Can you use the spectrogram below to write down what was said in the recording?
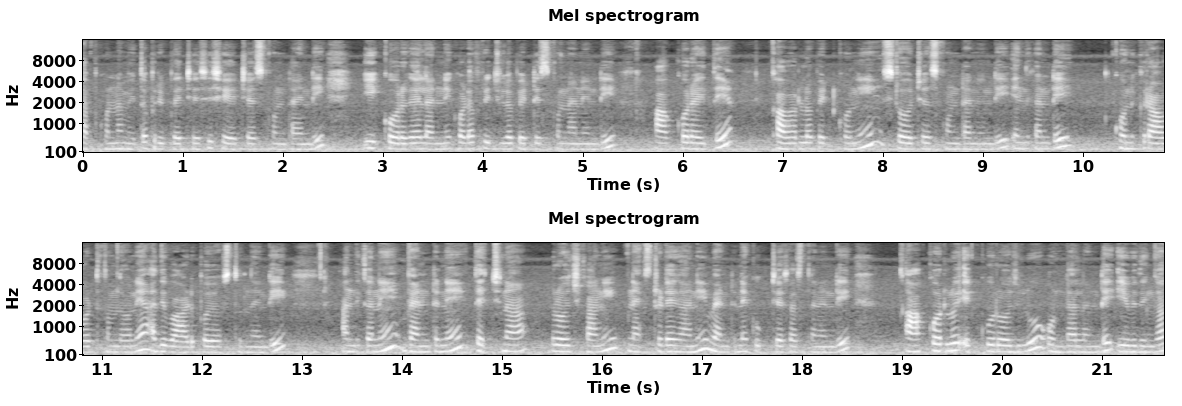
తప్పకుండా మీతో ప్రిపేర్ చేసి షేర్ చేసుకుంటా అండి. ఈ కూరగాయలన్నీ కూడా ఫ్రిడ్జ్లో పెట్టేసుకున్నానండి. ఆకుకూర అయితే కవర్లో పెట్టుకొని స్టోర్ చేసుకుంటానండి. ఎందుకంటే కొనుక్కు రావడంతోనే అది వాడిపోయి వస్తుందండి. అందుకని వెంటనే తెచ్చిన రోజు కానీ నెక్స్ట్ డే కానీ వెంటనే కుక్ చేసేస్తానండి. ఆకుకూరలు ఎక్కువ రోజులు ఉండాలంటే ఈ విధంగా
